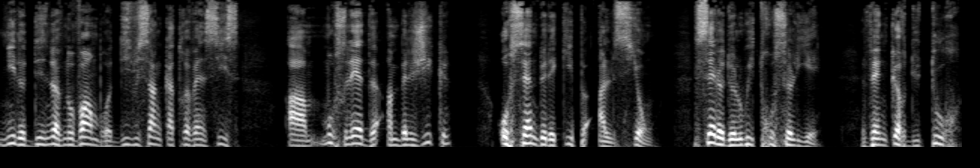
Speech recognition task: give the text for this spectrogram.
né le 19 novembre 1886 à Moursled en Belgique Au sein de l'équipe Alcyon, celle de Louis Trousselier, vainqueur du Tour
